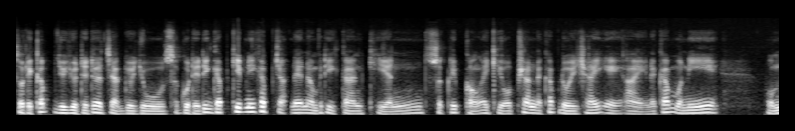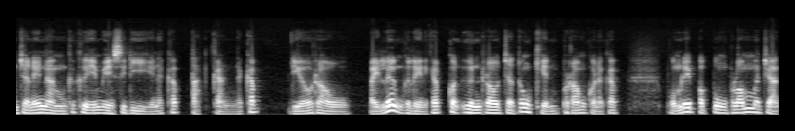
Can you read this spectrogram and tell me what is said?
สวัสดีครับยูยูเดเดอร์จากยูยูสกุลเดดิ้งครับ คลิปนี้ครับจะแนะนำวิธีการเขียนสคริปต์ของ IQ Option นะครับ โดยใช้ AI นะครับ วันนี้ผมจะแนะนำก็คือ MACD นะครับ ตัดกันนะครับ เดี๋ยวเราไปเริ่มกันเลยนะครับ ก่อนอื่นเราจะต้องเขียนพร้อมก่อนนะครับ ผมได้ปรับปรุงพร้อมมาจาก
